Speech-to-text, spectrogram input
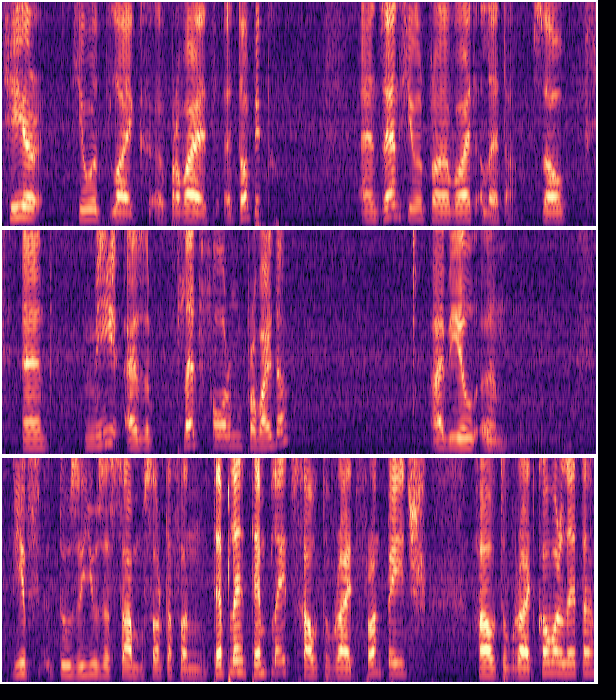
Here he would like uh, provide a topic and then he will provide a letter. So and me as a platform provider I will um, give to the user some sort of an template templates how to write front page how to write cover letter.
